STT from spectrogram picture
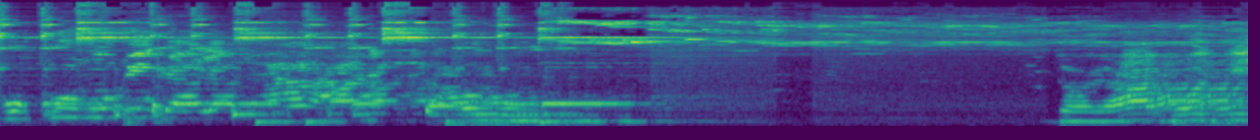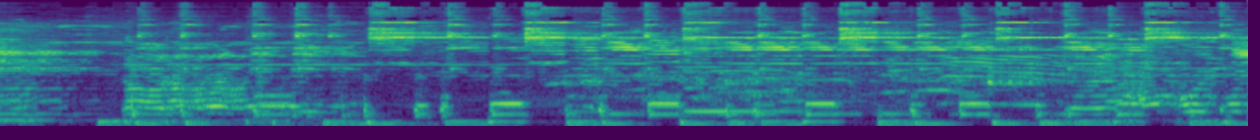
কুকুর বিড়াল দয়াবতী দরদিনী দয়াবতী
